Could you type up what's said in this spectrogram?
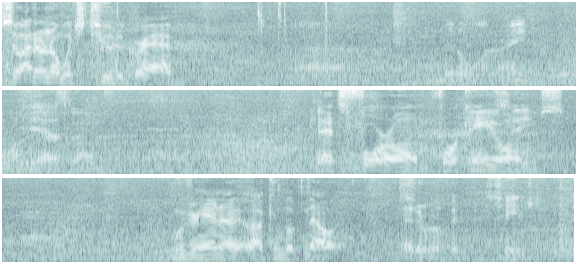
So I don't know which two to grab. Middle one, right? Middle one Yeah. outside. That's four ohm, 4K Can see? ohms. Move your hand. I, I can look now. I don't know if it changed anything.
